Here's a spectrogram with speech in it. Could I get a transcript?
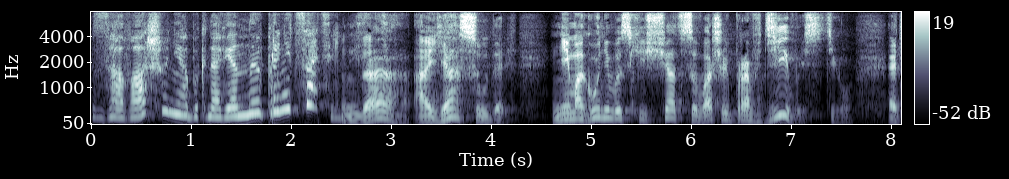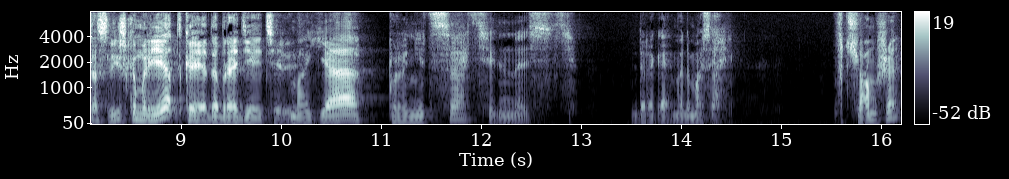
за вашу необыкновенную проницательность. Да, а я, сударь, не могу не восхищаться вашей правдивостью. Это слишком редкая добродетель. Моя проницательность, дорогая мадемуазель. В чем же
